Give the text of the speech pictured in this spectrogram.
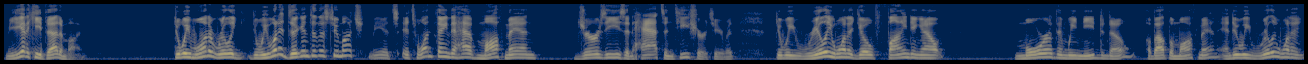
I mean, you got to keep that in mind. Do we want to really? Do we want to dig into this too much? I mean, it's it's one thing to have Mothman jerseys and hats and T-shirts here, but do we really want to go finding out more than we need to know about the Mothman? And do we really want to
